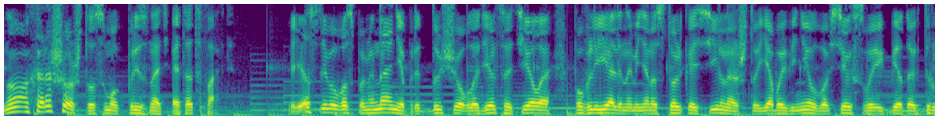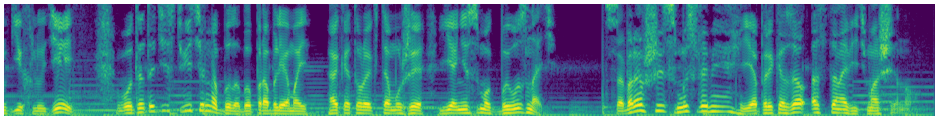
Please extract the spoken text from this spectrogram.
Но хорошо, что смог признать этот факт. Если бы воспоминания предыдущего владельца тела повлияли на меня настолько сильно, что я бы винил во всех своих бедах других людей, вот это действительно было бы проблемой, о которой к тому же я не смог бы узнать. Собравшись с мыслями, я приказал остановить машину,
